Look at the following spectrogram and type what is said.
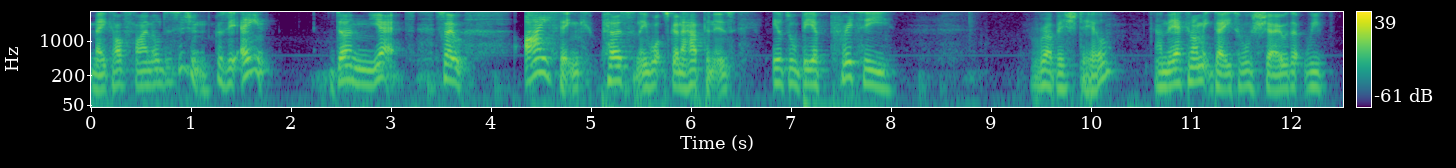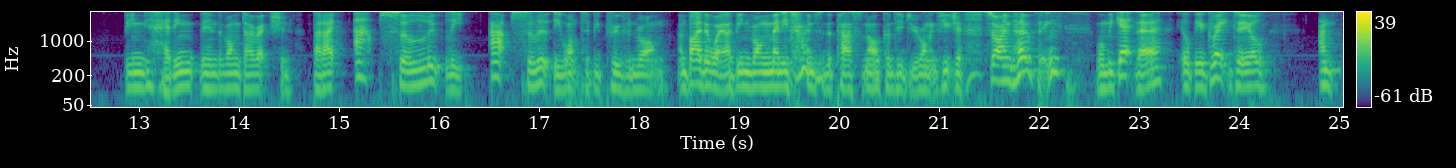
make our final decision because it ain't done yet. So, I think personally, what's going to happen is it will be a pretty rubbish deal and the economic data will show that we've been heading in the wrong direction. But I absolutely, absolutely want to be proven wrong. And by the way, I've been wrong many times in the past and I'll continue to be wrong in the future. So I'm hoping when we get there, it'll be a great deal and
